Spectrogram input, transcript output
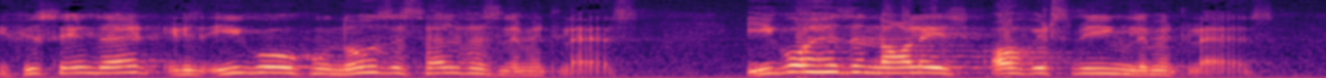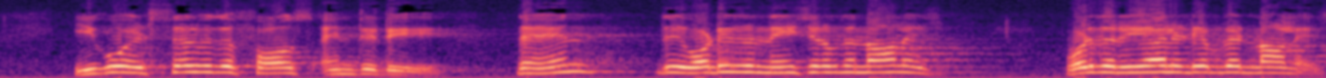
if you say that it is ego who knows the self as limitless, ego has the knowledge of its being limitless, ego itself is a false entity, then the, what is the nature of the knowledge? What is the reality of that knowledge?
